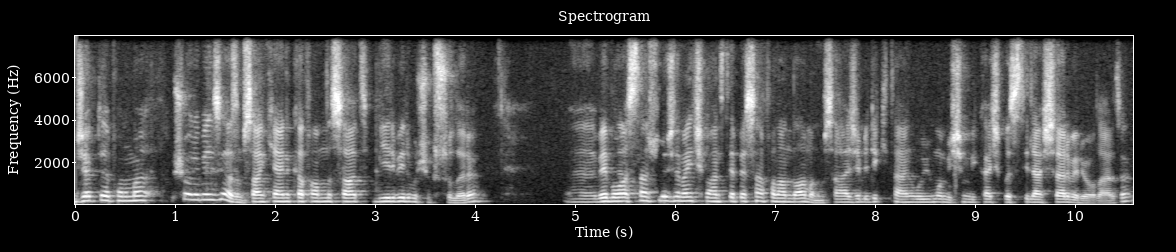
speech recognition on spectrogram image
cep telefonuma şöyle bir yazı yazdım. Sanki yani kafamda saat 1-1.30 suları. Ee, ve bu hastane sürecinde ben hiç antidepresan falan da almadım. Sadece bir iki tane uyumam için birkaç basit ilaçlar veriyorlardı.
